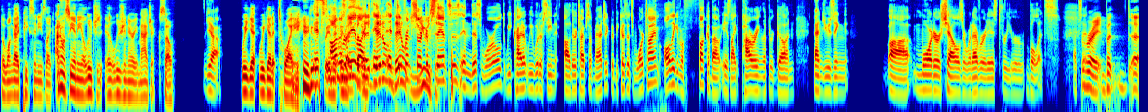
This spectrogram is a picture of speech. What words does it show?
The one guy peeks in, he's like, "I don't see any illus- illusionary magic." So Yeah. we get we get it twice. It's in- in- honestly Right, but like they- they in, don't- in different circumstances in this world, we kind of we would have seen other types of magic, but because it's wartime, all they give a fuck about is like powering up your gun and using uh mortar shells or whatever it is through your bullets. That's it. right. But uh,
